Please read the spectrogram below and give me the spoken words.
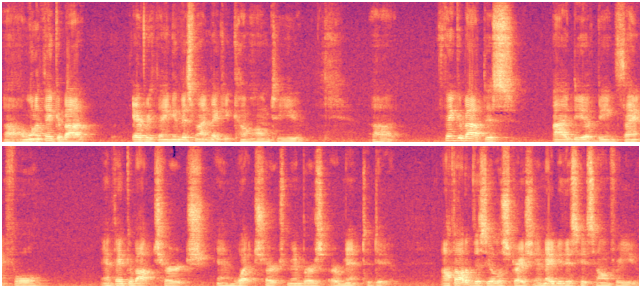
Uh, I want to think about everything, and this might make it come home to you. Uh, think about this idea of being thankful and think about church and what church members are meant to do. I thought of this illustration, and maybe this hits home for you.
